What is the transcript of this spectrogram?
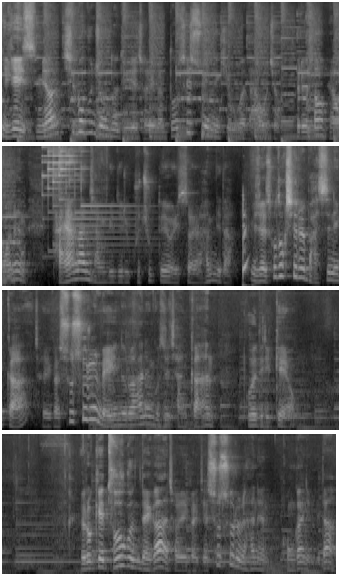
이게 있으면 15분 정도 뒤에 저희가 또 쓸 수 있는 기구가 나오죠. 그래서 병원은 다양한 장비들이 구축되어 있어야 합니다. 이제 소독실을 봤으니까 저희가 수술을 메인으로 하는 것을 잠깐 보여드릴게요. 이렇게 두 군데가 저희가 이제 수술을 하는 공간입니다.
